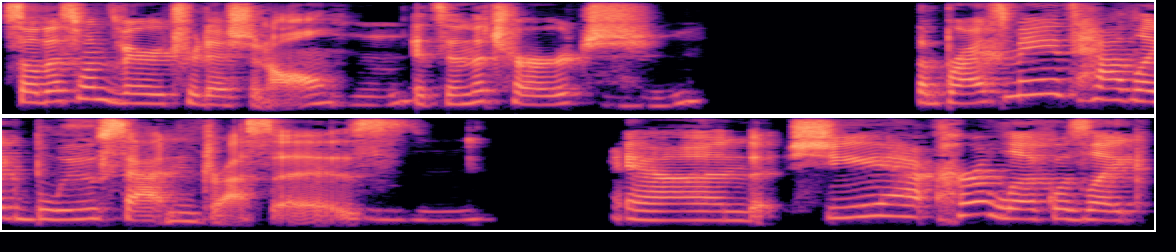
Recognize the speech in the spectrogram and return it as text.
So this one's very traditional. Mhm. It's in the church. Mhm. The bridesmaids had like blue satin dresses. Mhm. and she her look was like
